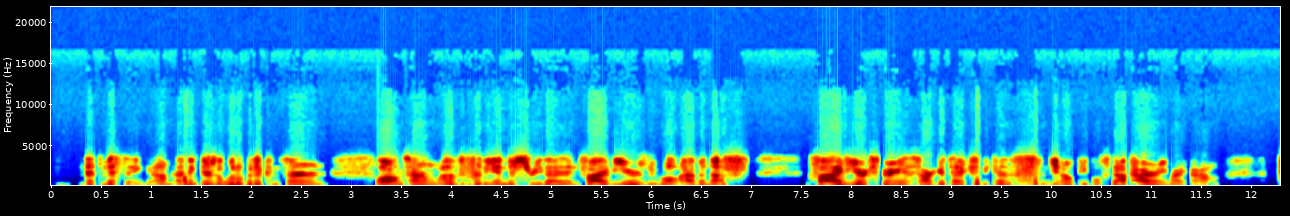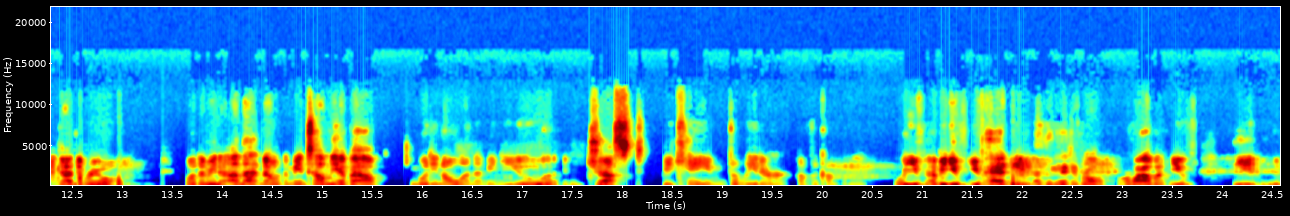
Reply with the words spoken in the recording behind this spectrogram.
that's missing. Um, I think there's a little bit of concern long term of for the industry that in five years we won't have enough five year experienced architects because you know people stopped hiring right now. That's real. Well, I mean, on that note, I mean, tell me about Moody Nolan. I mean, you just became the leader of the company. Well, you've, I mean, you've you've had, you've had the executive role for a while, but you've the, the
